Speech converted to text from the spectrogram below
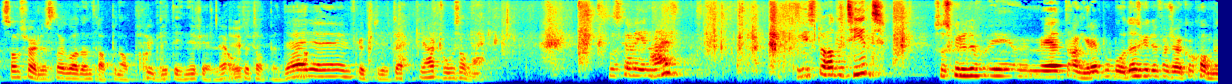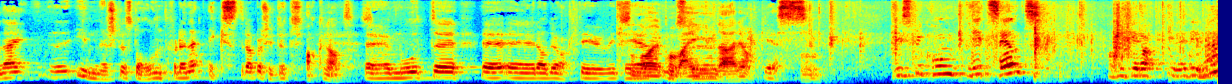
sånn føles det å gå den trappen opp. Hugget inn i fjellet, opp til toppen. Det er eh, en fluktrute. Vi har to sånne. Så skal vi inn her. Hvis du hadde tid, så skulle du eh, ved et angrep på Bodø skulle du forsøke å komme deg eh, innerste stålen, for den er ekstra beskyttet. Akkurat. Eh, mot eh, eh, radioaktivitet. Som var på vei inn der, ja. Yes. Hvis du kom litt sent, at du ikke rakk i det time,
